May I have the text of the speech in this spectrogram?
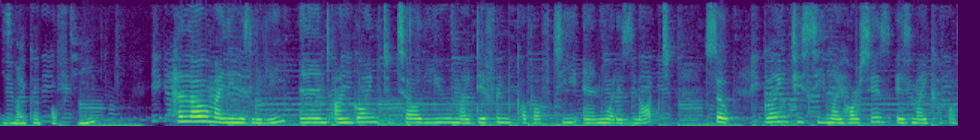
is my cup of tea. Hello, my name is Lily, and I'm going to tell you my different cup of tea and what is not. So, going to see my horses is my cup of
